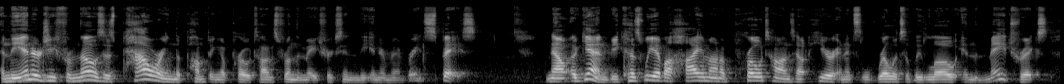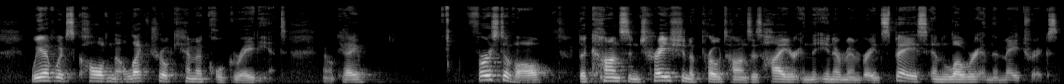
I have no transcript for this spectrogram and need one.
And the energy from those is powering the pumping of protons from the matrix into the intermembrane space. Now again, because we have a high amount of protons out here and it's relatively low in the matrix, we have what's called an electrochemical gradient. Okay, First of all, the concentration of protons is higher in the intermembrane space and lower in the matrix.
